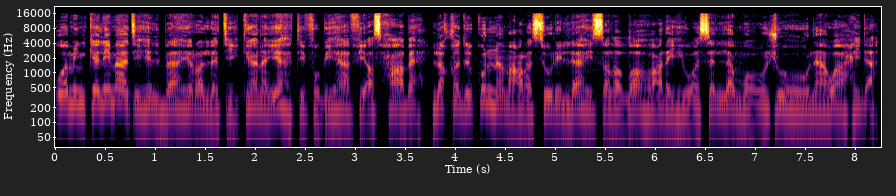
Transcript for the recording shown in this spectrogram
ومن كلماته الباهرة التي كان يهتف بها في أصحابه لقد كنا مع رسول الله صلى الله عليه وسلم ووجوهنا واحدة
